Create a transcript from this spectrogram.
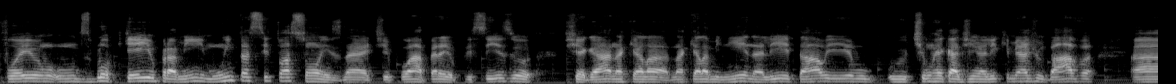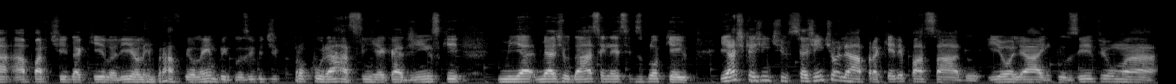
foi um, um desbloqueio para mim em muitas situações, né, tipo, ah, peraí, eu preciso chegar naquela, naquela menina ali e tal, e eu, eu tinha um recadinho ali que me ajudava a, a partir daquilo ali. Eu lembrava, eu lembro, inclusive, de procurar assim recadinhos que me, me ajudassem nesse desbloqueio. E acho que a gente, se a gente olhar para aquele passado e olhar, inclusive, uma,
